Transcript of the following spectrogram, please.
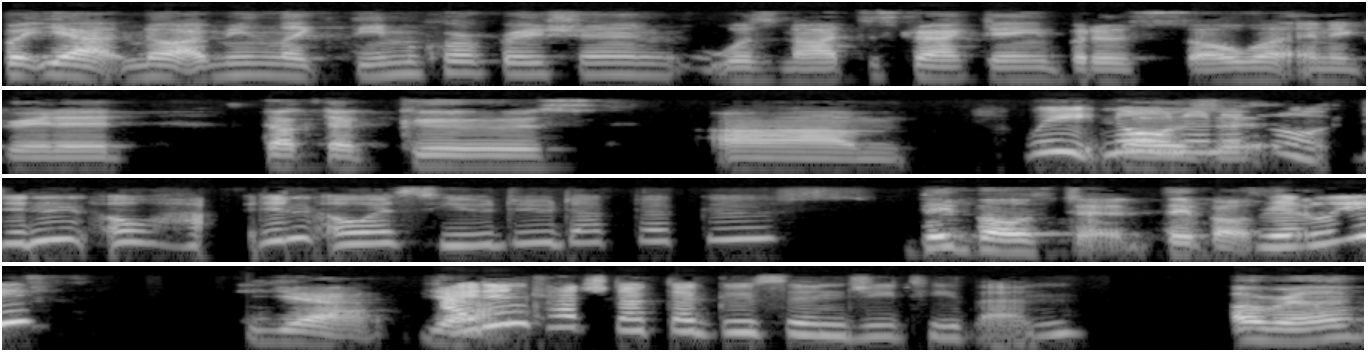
but yeah, no, I mean like theme incorporation was not distracting, but it was so well integrated. Duck Duck Goose. Um, wait no no no it? no didn't oh didn't osu do duck duck goose they both did. They both did. really Yeah, yeah. i didn't catch duck duck goose in gt then Oh, really?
